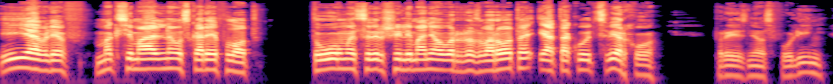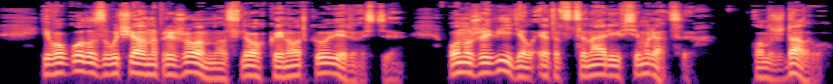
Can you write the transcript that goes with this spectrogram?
«Ивлев, максимально ускоряй флот. Тумы совершили маневр разворота и атакуют сверху», — произнес Фулинь. Его голос звучал напряженно, с легкой ноткой уверенности. Он уже видел этот сценарий в симуляциях. Он ждал его.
